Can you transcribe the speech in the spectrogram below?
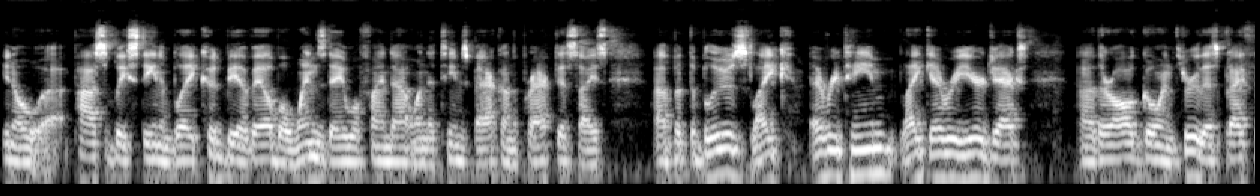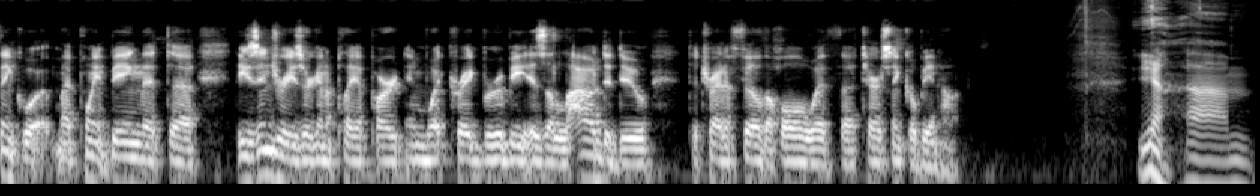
You know, uh, possibly Steen and Blais could be available Wednesday. We'll find out when the team's back on the practice ice. Uh, but the Blues, like every team, like every year, Jacks. Uh, they're all going through this. But I think what, my point being that uh, these injuries are going to play a part in what Craig Berube is allowed to do to try to fill the hole with uh, Tarasenko being out. Yeah. Um,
